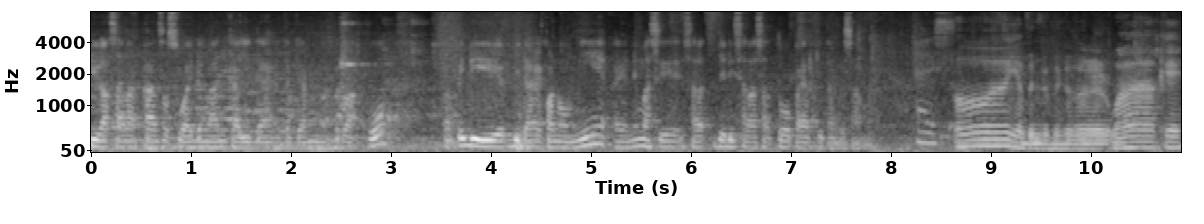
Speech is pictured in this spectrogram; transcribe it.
dilaksanakan sesuai dengan kaidah etik yang berlaku tapi di bidang ekonomi eh, ini masih sa- jadi salah satu PR kita bersama. Oh ya bener-bener wah oke.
